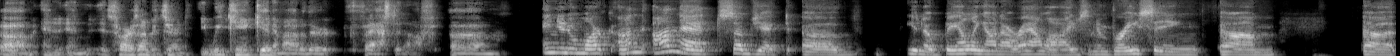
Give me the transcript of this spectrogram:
Um, and, and as far as I'm concerned, we can't get him out of there fast enough. Um, and you know, Mark, on on that subject of you know bailing on our allies and embracing um, uh,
